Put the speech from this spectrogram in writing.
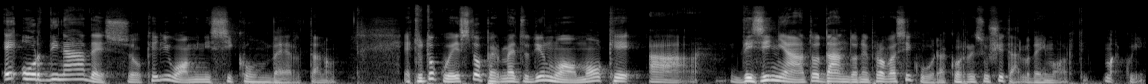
e ordina adesso che gli uomini si convertano. E tutto questo per mezzo di un uomo che ha designato dandone prova sicura col risuscitarlo dai morti. Ma qui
